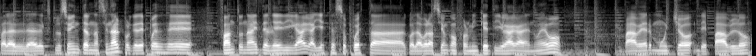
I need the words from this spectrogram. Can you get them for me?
para la, explosión internacional porque después de Fun Tonight de Lady Gaga y esta supuesta colaboración con Formichetti y Gaga de nuevo, va a haber mucho de Pablo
